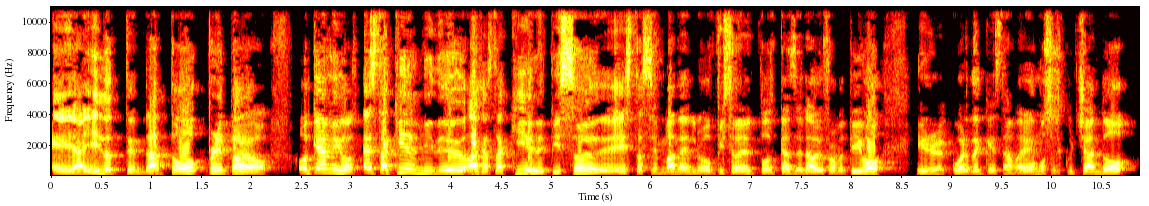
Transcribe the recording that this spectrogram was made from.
eh, ahí lo tendrá todo preparado. Ok amigos, hasta aquí el video, hasta aquí el episodio de esta semana, el nuevo episodio del podcast de Lado Informativo y recuerden que estaremos escuchando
